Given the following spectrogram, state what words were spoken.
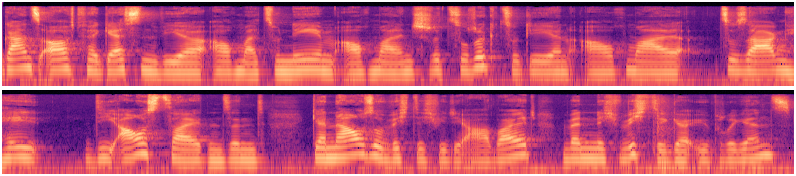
ganz oft vergessen wir auch mal zu nehmen, auch mal einen Schritt zurückzugehen, auch mal zu sagen, hey, die Auszeiten sind genauso wichtig wie die Arbeit, wenn nicht wichtiger übrigens.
